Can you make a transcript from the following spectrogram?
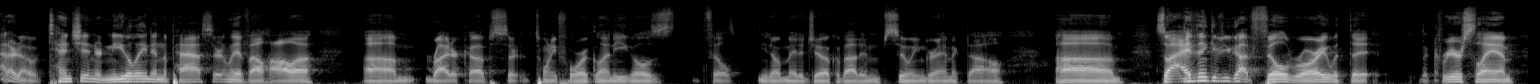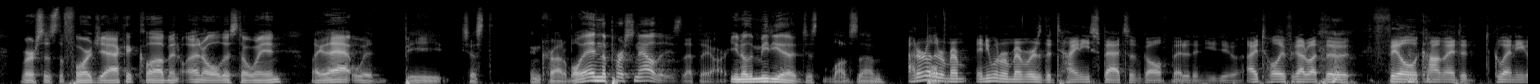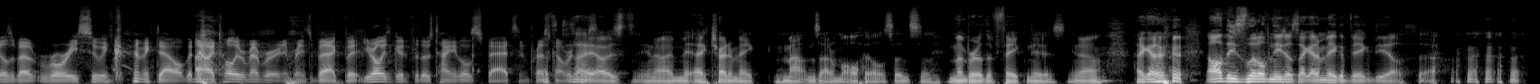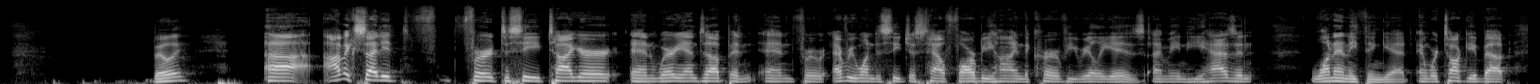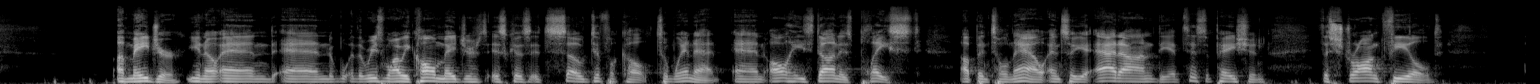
I don't know tension or needling in the past. Certainly at Valhalla, um, Ryder Cups, twenty four Gleneagles. Phil, you know, made a joke about him suing Graeme McDowell. Um, so I think if you got Phil Rory with the the career slam versus the four jacket club and, and oldest to win, like that would be just incredible. And the personalities that they are. You know, the media just loves them. I don't know that remember, anyone remembers the tiny spats of golf better than you do. I totally forgot about the Phil commented Gleneagles about Rory suing Graeme McDowell, but now I totally remember it and it brings it back. But you're always good for those tiny little spats in press That's conferences. I always, you know, I, I, try to make mountains out of molehills. That's a member of the fake news. You know, I got to all these little needles. I got to make a big deal. So, Billy, uh, I'm excited for to see Tiger and where he ends up, and and for everyone to see just how far behind the curve he really is. I mean, he hasn't won anything yet, and we're talking about a major, you know, and and the reason why we call majors is because it's so difficult to win at, and all he's done is placed up until now, and so you add on the anticipation, the strong field,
